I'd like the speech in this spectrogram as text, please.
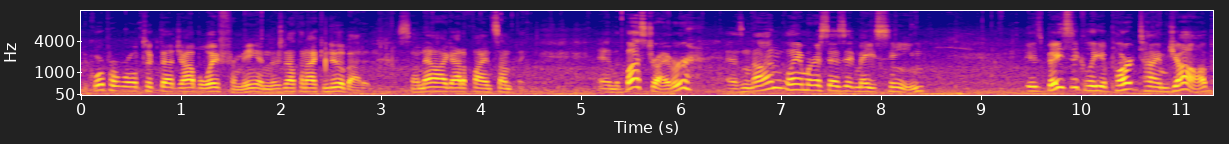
The corporate world took that job away from me and there's nothing I can do about it. So now I gotta find something. And the bus driver, as non-glamorous as it may seem, is basically a part-time job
